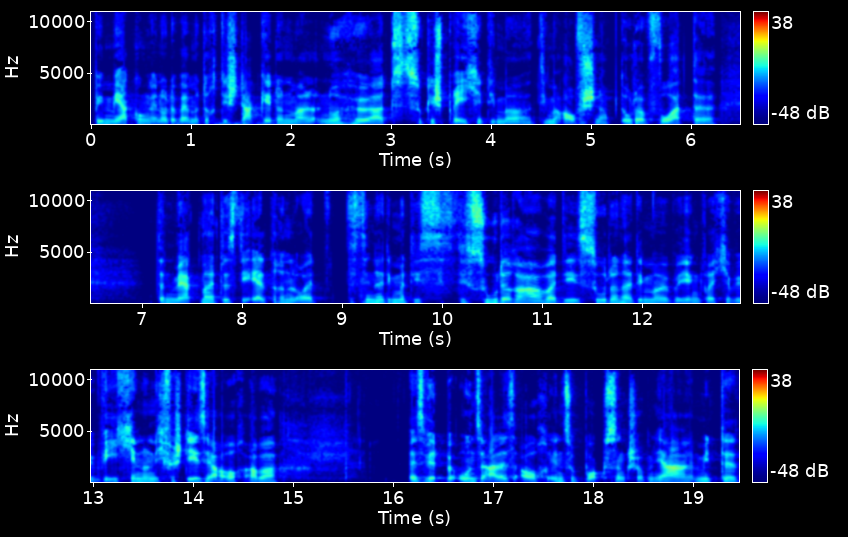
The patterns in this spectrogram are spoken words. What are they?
Bemerkungen oder wenn man durch die Stadt geht und mal nur hört, so Gespräche, die man, die man aufschnappt oder Worte, dann merkt man halt, dass die älteren Leute, das sind halt immer die, die Suderer, weil die sudern halt immer über irgendwelche Wehwehchen und ich verstehe es ja auch, aber es wird bei uns alles auch in so Boxen geschoben. Ja, Mitte,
